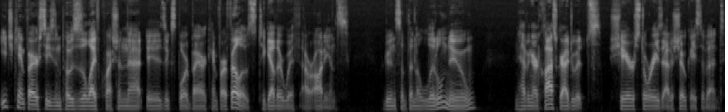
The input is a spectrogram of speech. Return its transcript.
Each campfire season poses a life question that is explored by our campfire fellows together with our audience. We're doing something a little new and having our class graduates share stories at a showcase event.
